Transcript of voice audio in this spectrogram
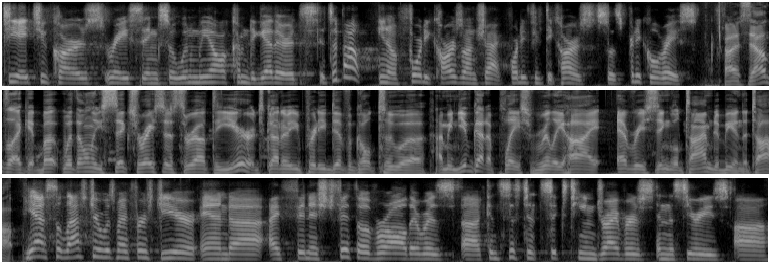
TA2 cars racing. So when we all come together, it's it's about you know 40 cars on track, 40 50 cars. So it's a pretty cool race. Uh, it sounds like it, but with only six races throughout the year, it's got to be pretty difficult to. Uh, I mean, you've got to place really high every single time to be in the top. Yeah, so last year was my first year, and uh, I finished fifth overall. There was uh, consistent 16 drivers in the series uh,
